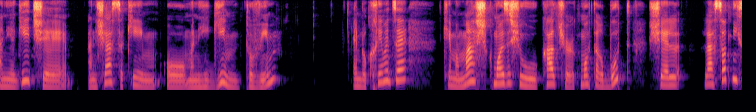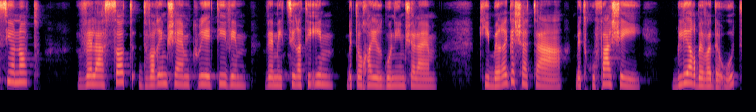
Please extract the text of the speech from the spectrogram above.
אני אגיד שאנשי עסקים או מנהיגים טובים, הם לוקחים את זה כממש כמו איזשהו culture, כמו תרבות של לעשות ניסיונות ולעשות דברים שהם קריאטיביים והם יצירתיים בתוך הארגונים שלהם. כי ברגע שאתה בתקופה שהיא בלי הרבה ודאות,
